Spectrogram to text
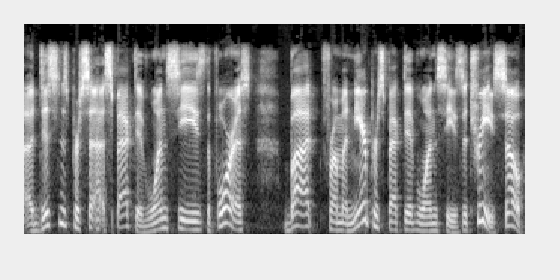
a distance perspective, one sees the forest but from a near perspective, one sees the trees. So,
